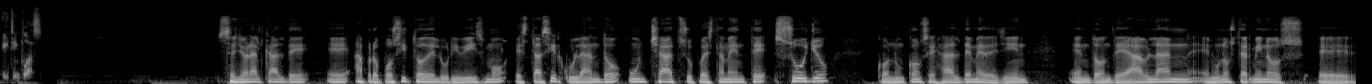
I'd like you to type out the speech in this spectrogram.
18 plus. Señor alcalde, eh, a propósito del uribismo, está circulando un chat supuestamente suyo con un concejal de Medellín en donde hablan en unos términos, eh,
